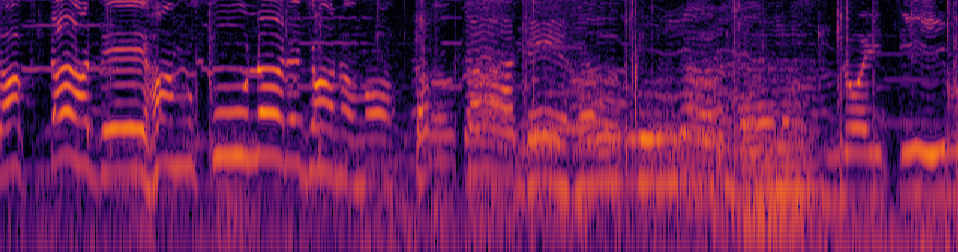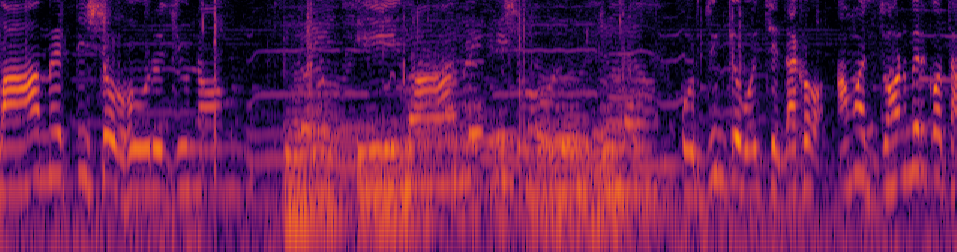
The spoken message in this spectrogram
তক্তা দেহং পুনর্জন্ম তক্তা দেহং পুনর্জন্ম নৈতি মামেতি সৌর্জুনম নৈতি মামেতি সৌর্জুনম অর্জুনকে বলছে দেখো আমার জন্মের কথা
